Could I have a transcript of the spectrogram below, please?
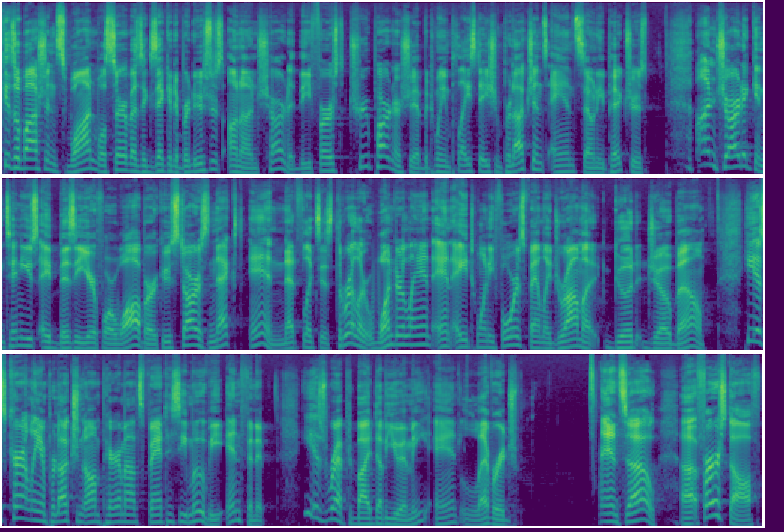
Kizilbash and Swan will serve as executive producers on Uncharted, the first true partnership between PlayStation Productions and Sony Sony Pictures. Uncharted continues a busy year for Wahlberg, who stars next in Netflix's thriller Wonderland and A24's family drama Good Joe Bell. He is currently in production on Paramount's fantasy movie Infinite. He is repped by WME and Leverage. And so, uh, first off,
